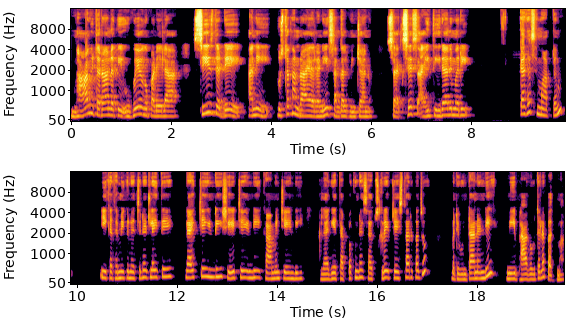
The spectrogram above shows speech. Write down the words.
భావి తరాలకి ఉపయోగపడేలా సీజ్ ద డే అని పుస్తకం రాయాలని సంకల్పించాను. సక్సెస్ అయి తీరాలి మరి. కథ సమాప్తం. ఈ కథ మీకు నచ్చినట్లయితే లైక్ చేయండి షేర్ చేయండి కామెంట్ చేయండి. అలాగే తప్పకుండా సబ్స్క్రైబ్ చేస్తారు కదూ. మరి ఉంటానండి మీ భాగవతుల పద్మ.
